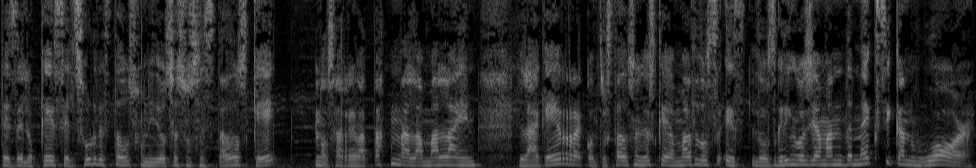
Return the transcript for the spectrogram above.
desde lo que es el sur de Estados Unidos, esos estados que nos arrebataron a la mala en la guerra contra Estados Unidos, que además los, los gringos llaman The Mexican War,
